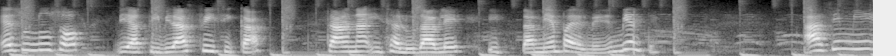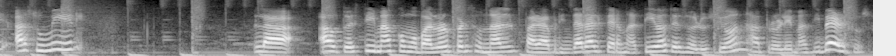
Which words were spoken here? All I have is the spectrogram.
Es un uso de actividad física sana y saludable y también para el medio ambiente. asumir la autoestima como valor personal para brindar alternativas de solución a problemas diversos.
